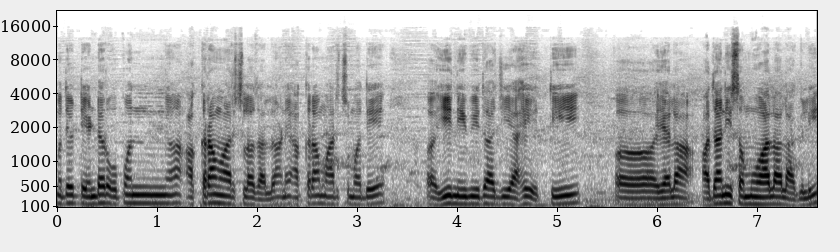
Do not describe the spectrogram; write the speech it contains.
मग ते टेंडर ओपन अकरा मार्चला झालं आणि अकरा मार्चमध्ये ही निविदा जी आहे ती ह्याला अदानी समूहाला लागली.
